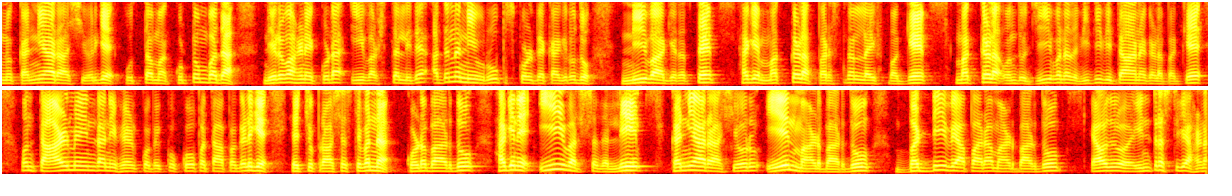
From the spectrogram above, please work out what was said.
ಇನ್ನು ಕನ್ಯಾ ರಾಶಿಯವರಿಗೆ ಉತ್ತಮ ಕುಟುಂಬದ ನಿರ್ವಹಣೆ ಕೂಡ ಈ ವರ್ಷದಲ್ಲಿದೆ. ಅದನ್ನು ನೀವು ರೂಪಿಸ್ಕೊಳ್ಬೇಕಾಗಿರೋದು ನೀವಾಗಿರುತ್ತೆ. ಹಾಗೆ ಮಕ್ಕಳ ಪರ್ಸ್ನಲ್ ಲೈಫ್ ಬಗ್ಗೆ, ಮಕ್ಕಳ ಒಂದು ಜೀವನದ ವಿಧಿವಿಧಾನಗಳ ಬಗ್ಗೆ ಒಂದು ತಾಳ್ಮೆಯಿಂದ ನೀವು ಹೇಳ್ಕೋಬೇಕು. ಕೋಪತಾಪಗಳಿಗೆ ಹೆಚ್ಚು ಪ್ರಾಶಸ್ತ್ಯವನ್ನು ಕೊಡಬಾರ್ದು ಹಾಗೆಯೇ ಈ ವರ್ಷದಲ್ಲಿ ಕನ್ಯಾ ರಾಶಿಯವರು ಏನು ಮಾಡಬಾರ್ದು? ಬಡ್ಡಿ ವ್ಯಾಪಾರ ಮಾಡಬಾರ್ದು. ಯಾವುದು ಇಂಟ್ರೆಸ್ಟ್ಗೆ ಹಣ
